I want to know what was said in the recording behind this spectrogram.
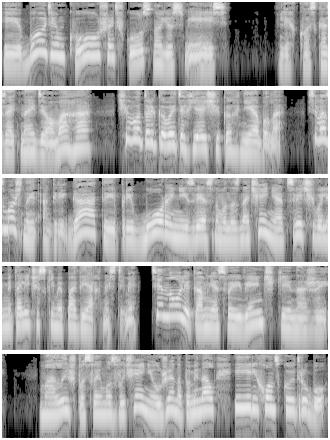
и будем кушать вкусную смесь». Легко сказать «найдем», ага. Чего только в этих ящиках не было. Всевозможные агрегаты и приборы неизвестного назначения отсвечивали металлическими поверхностями, тянули ко мне свои венчики и ножи. Малыш по своему звучанию уже напоминал иерихонскую трубу,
